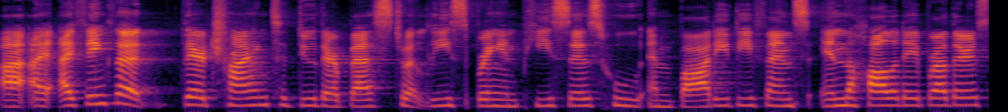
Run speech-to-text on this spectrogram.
uh, I, I think that they're trying to do their best to at least bring in pieces who embody defense in the Holiday brothers.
